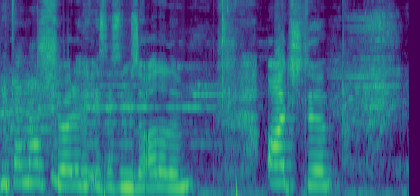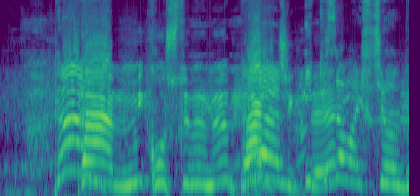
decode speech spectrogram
Bir tane daha açayım. şöyle de SS'imizi alalım. Açtım. Pem mi kostümümü Pem çıktı. İki savaşçı oldu.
